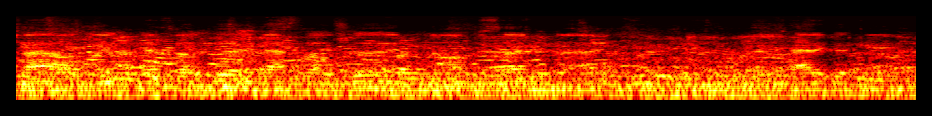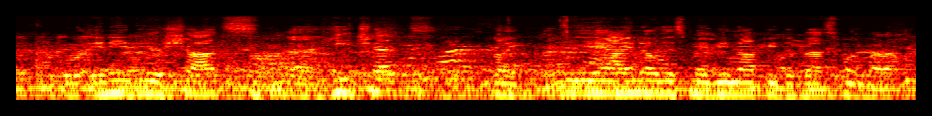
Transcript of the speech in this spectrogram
shot, like that felt good, that felt good, and all of a sudden, uh, had a good game. Were any of your shots uh, heat checks? Like, yeah, I know this maybe not be the best one, but I'm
